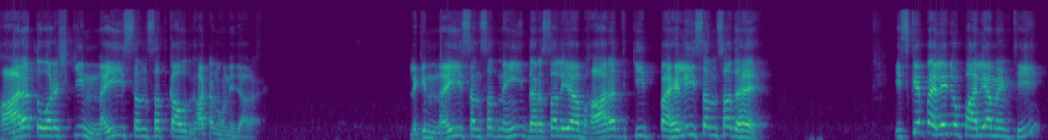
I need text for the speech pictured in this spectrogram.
भारतवर्ष की नई संसद का उद्घाटन होने जा रहा है। लेकिन नई संसद नहीं, दरअसल यह भारत की पहली संसद है। इसके पहले जो पार्लियामेंट थी,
